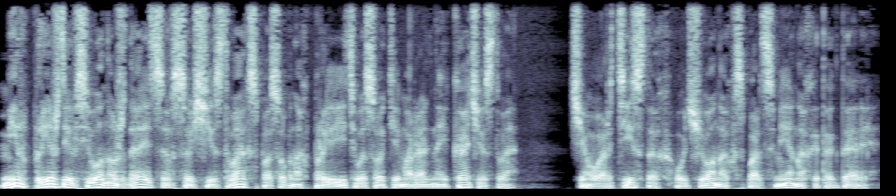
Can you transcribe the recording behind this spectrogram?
Мир прежде всего нуждается в существах, способных проявить высокие моральные качества, чем в артистах, ученых, спортсменах и так далее.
